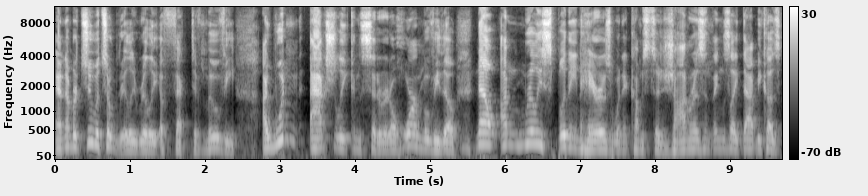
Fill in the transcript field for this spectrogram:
And number two, it's a really, really effective movie. I wouldn't actually consider it a horror movie, though. Now, I'm really splitting hairs when it comes to genres and things like that because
